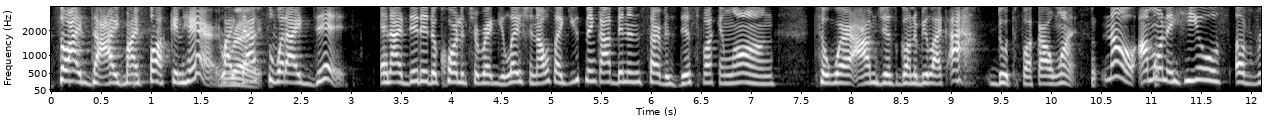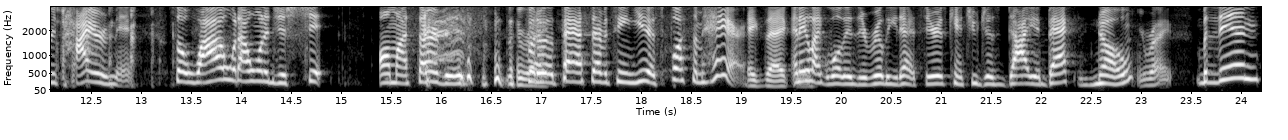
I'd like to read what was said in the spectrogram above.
So I dyed my fucking hair. Like, Right. that's what I did. And I did it according to regulation. I was like, you think I've been in the service this fucking long to where I'm just gonna be like, ah, do what the fuck I want? No, I'm on the heels of retirement. So why would I wanna just shit on my service for the past 17 years for some hair? Exactly. And they're like, well, is it really that serious? Can't you just dye it back? No. Right. But then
